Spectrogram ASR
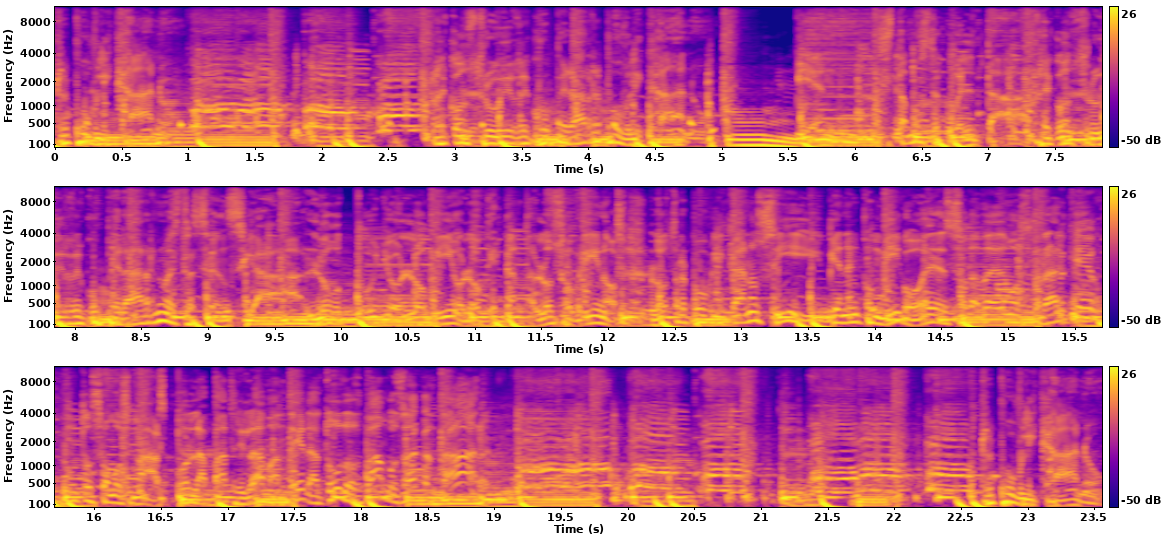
Republicano. Reconstruir, recuperar republicano. Bien, estamos de vuelta. Reconstruir, nuestra esencia. Lo tuyo, lo mío, lo que cantan los sobrinos. Los republicanos sí, vienen conmigo. Es hora de demostrar que juntos somos más. Por la patria y la bandera, todos vamos a cantar. Republicano.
